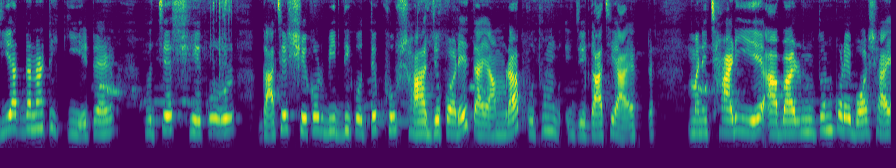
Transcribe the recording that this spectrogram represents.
জিয়ার দানাটি কি? এটা হচ্ছে শেকড়, গাছের শেকড় বৃদ্ধি করতে খুব সাহায্য করে। তাই আমরা প্রথম যে গাছে একটা মানে ছাড়িয়ে আবার নতুন করে বসায়,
